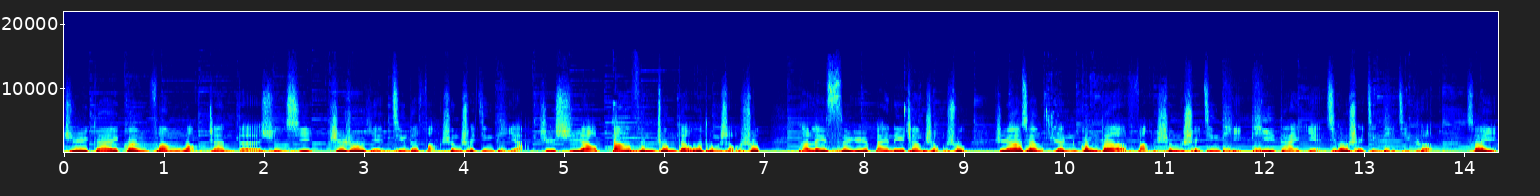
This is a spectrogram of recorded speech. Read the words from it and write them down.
据该官方网站的讯息，植入眼睛的仿生水晶体啊，只需要八分钟的无痛手术。它类似于白内障手术，只要将人工的仿生水晶体替代眼球水晶体即可。所以。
